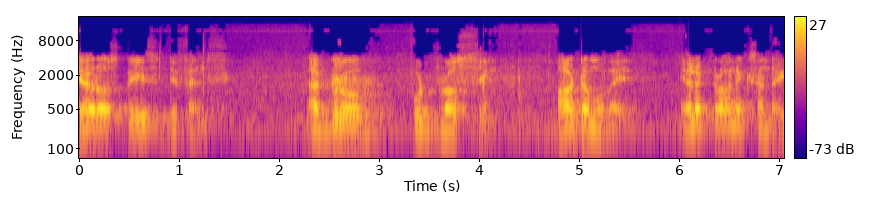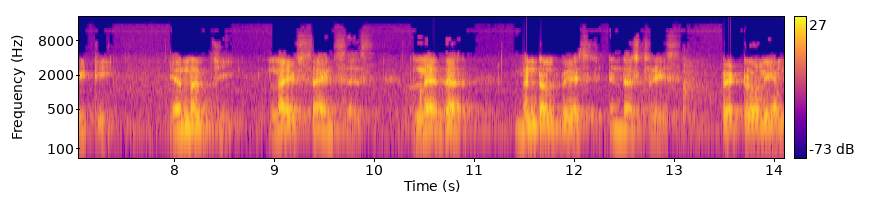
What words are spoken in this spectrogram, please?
Aerospace defence agro food processing automobile electronics and IT energy life sciences leather mineral based industries petroleum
